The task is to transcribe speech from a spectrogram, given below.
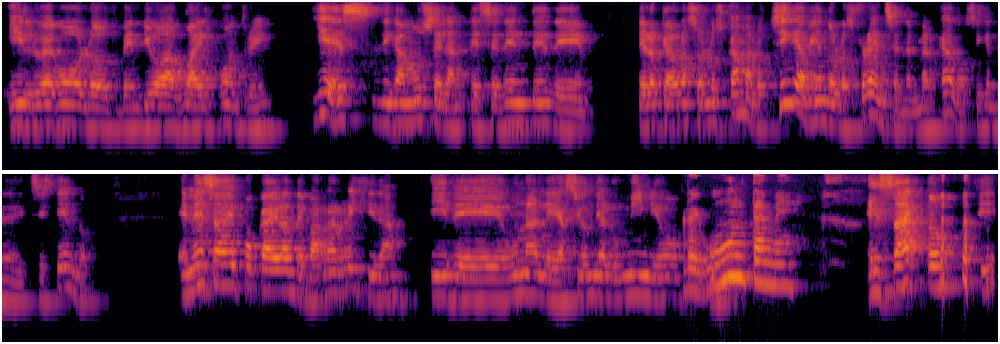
y luego los vendió a Wild Country y es, digamos, el antecedente de, de lo que ahora son los Camelot. Sigue habiendo los Friends en el mercado, siguen existiendo. En esa época eran de barra rígida y de una aleación de aluminio. Pregúntame. Exacto, sí,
